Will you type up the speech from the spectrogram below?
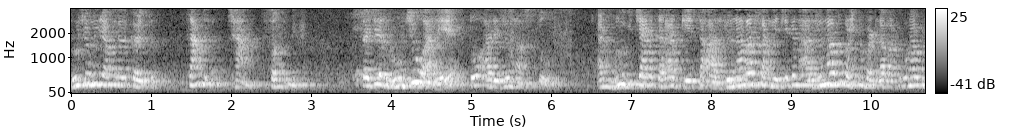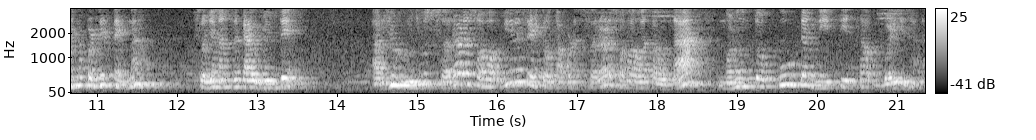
रुजू म्हणजे आपल्याला कळतं. चांगलं छान सौम्य. तर जे रुजू आहे तो अर्जुन असतो. आणि म्हणून विचार करा गीता अर्जुनालाच सांगितले कारण अर्जुनाच प्रश्न पडला बाकी कुणाला प्रश्न पडलेच नाहीत ना. स्वजनांचं काय होईल ते अर्जुन रुजू सरळ स्वभाव वीरश्रेष्ठ होता पण सरळ स्वभावाचा होता म्हणून तो कूट नीतीचा बळी झाला.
